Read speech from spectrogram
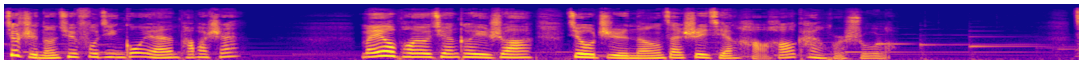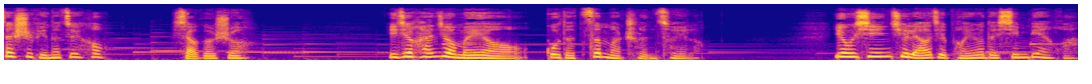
就只能去附近公园爬爬山；没有朋友圈可以刷，就只能在睡前好好看会儿书了。在视频的最后，小哥说。已经很久没有过得这么纯粹了，用心去了解朋友的新变化，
